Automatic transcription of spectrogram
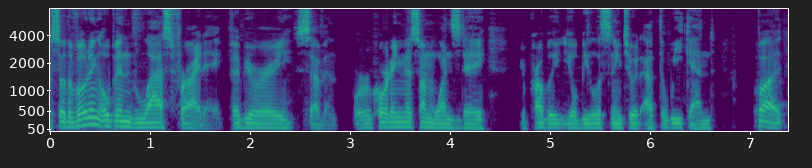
So the voting opened last Friday, February 7th. We're recording this on Wednesday. You're probably, you'll be listening to it at the weekend. But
